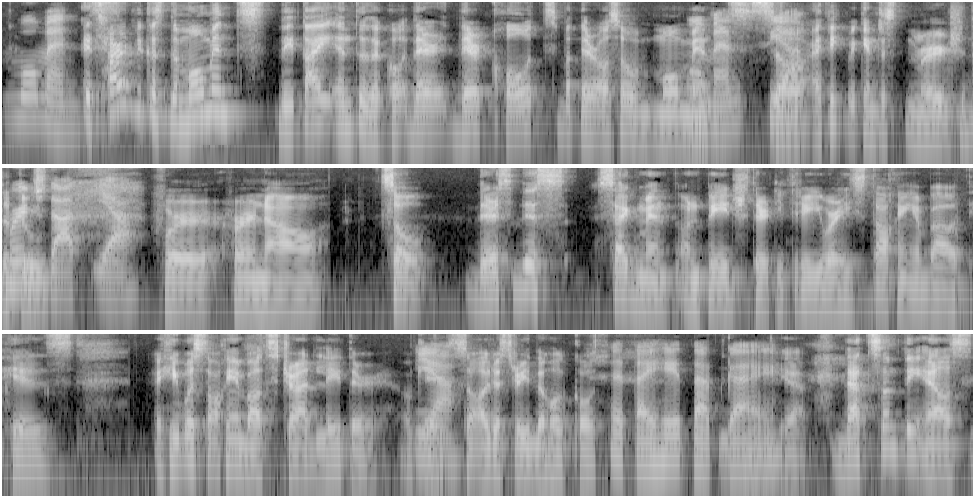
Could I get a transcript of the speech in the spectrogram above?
moments it's hard because the moments they tie into the quote. They're they're quotes, but they're also moments. Moments, so yeah. I think we can just merge the merge two that yeah for for now. So there's this segment on page 33 where he's talking about his. He was talking about Stradlater. Okay, Yeah. so I'll just read the whole quote. shit i hate that guy Yeah. That's something else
